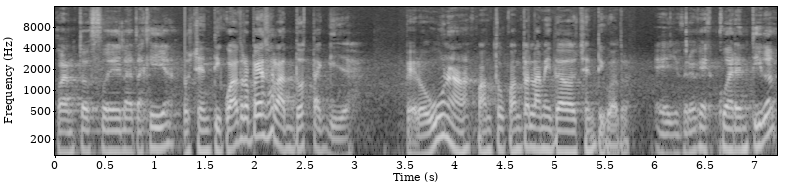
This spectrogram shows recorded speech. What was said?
¿Cuánto fue la taquilla? 84 pesos las dos taquillas. Pero una, ¿cuánto, cuánto es la mitad de 84? Eh, yo creo que es 42.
